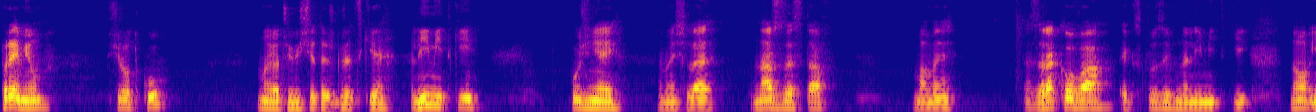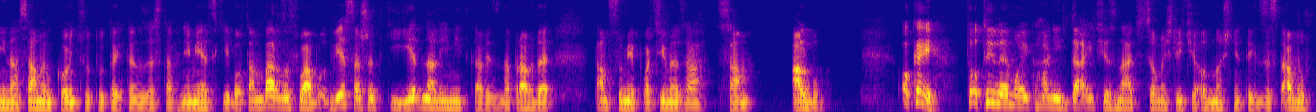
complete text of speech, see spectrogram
premium w środku. No i oczywiście też greckie limitki. Później myślę nasz zestaw. Mamy z Rakowa ekskluzywne limitki. No i na samym końcu tutaj ten zestaw niemiecki, bo tam bardzo słabo. Dwie saszetki, jedna limitka, więc naprawdę tam w sumie płacimy za sam album. Ok, to tyle moi kochani. Dajcie znać, co myślicie odnośnie tych zestawów.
